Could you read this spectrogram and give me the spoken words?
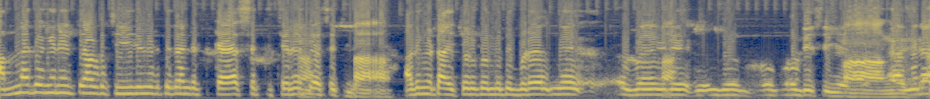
അന്നൊക്കെ എങ്ങനെയാ വെച്ചാൽ അവിടെ സീരിയൽ എടുത്തിട്ട് എന്റെ കാസറ്റ് ചെറിയ കാസറ്റ് അതിങ്ങോട്ട് അയച്ചു കൊടുക്കുന്നിട്ട് ഇവിടെ പ്രൊഡ്യൂസ് ചെയ്യും ആ. അങ്ങനെ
